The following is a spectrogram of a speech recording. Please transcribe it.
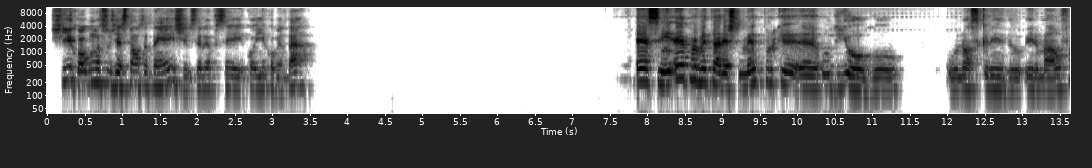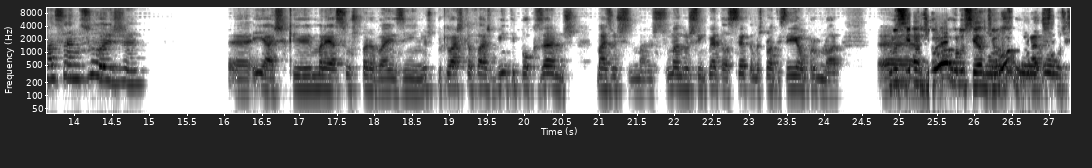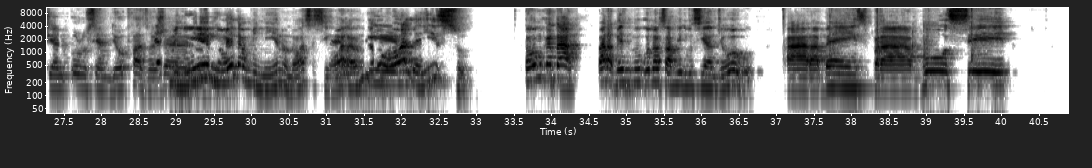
Chico, alguma sugestão você tem aí, Chico? Você, você ia comentar? É assim, é aproveitar este momento porque uh, o Diogo, o nosso querido irmão, faz anos hoje. Uh, e acho que merece uns parabenzinhos, porque eu acho que ele faz 20 e poucos anos, mais uns, mais, somando uns 50 ou 60, mas pronto, isso aí é um pormenor. O Luciano Diogo, Luciano Diogo? O, o, Luciano, o Luciano Diogo faz hoje. É um menino, ele é um menino, nossa senhora. É um então, olha isso. Então vamos cantar. Parabéns para o nosso amigo Luciano Diogo. Parabéns para você.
